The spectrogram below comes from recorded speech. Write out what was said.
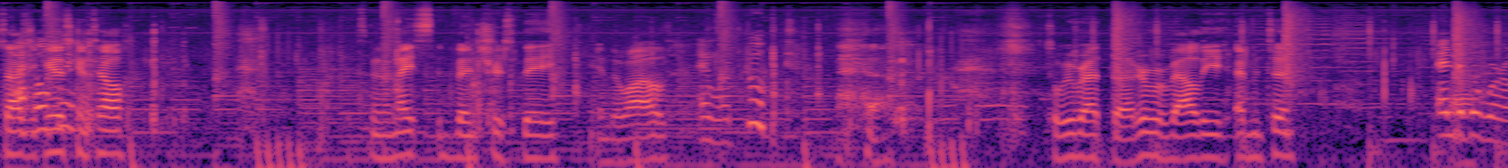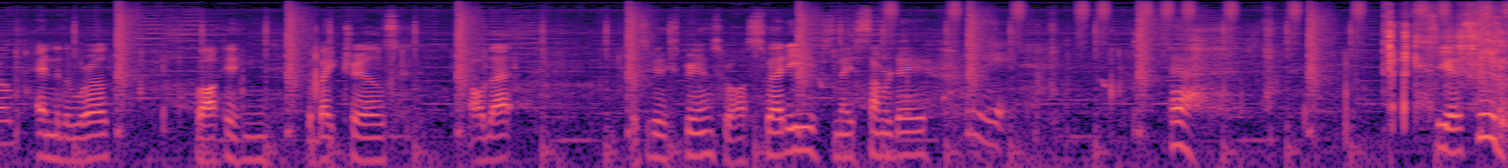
So as I you guys can tell, it's been a nice adventurous day in the wild. And we're pooped. So we were at the River Valley, Edmonton, End of the world. end of the world, walking the bike trails, all that. It was a good experience. We're all sweaty. It's a nice summer day. Yeah. Yeah. See you guys soon.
